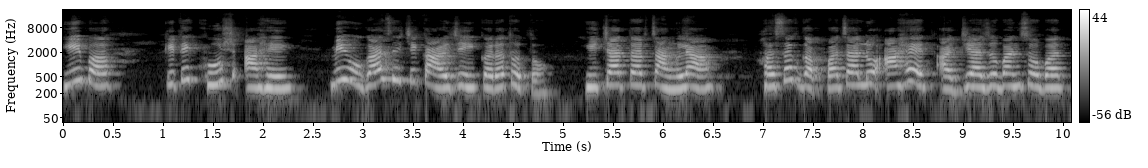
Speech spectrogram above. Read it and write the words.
ही बघ किती खुश आहे. मी उगाच हिची काळजी करत होतो. हिच्या तर चांगल्या हसत गप्पा चालू आहेत आजी आजोबांसोबत.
